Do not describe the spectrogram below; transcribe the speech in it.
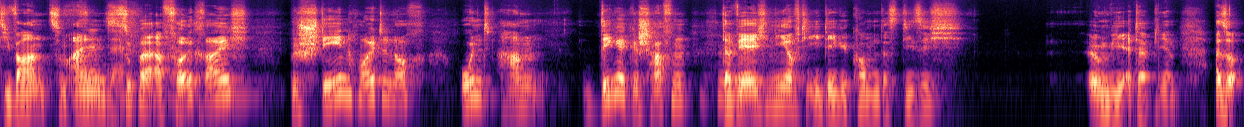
Die waren zum einen super erfolgreich, bestehen heute noch und haben Dinge geschaffen, da wäre ich nie auf die Idee gekommen, dass die sich irgendwie etablieren. Also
